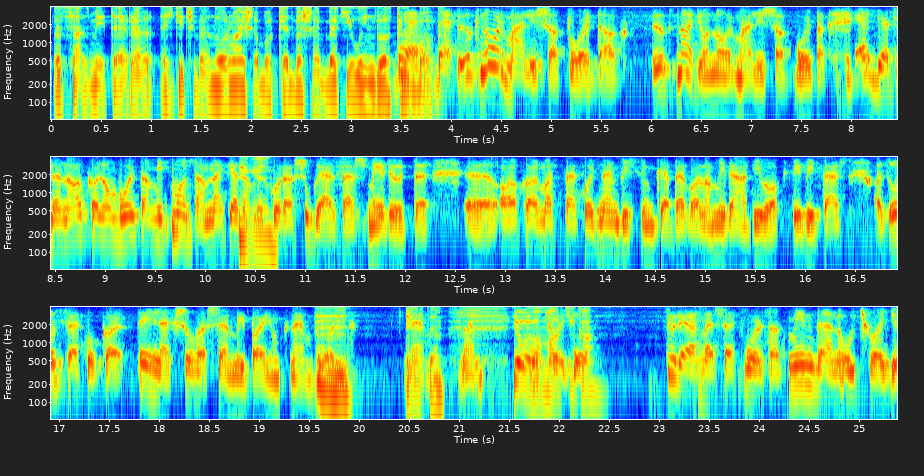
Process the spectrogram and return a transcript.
500 méterrel, egy kicsivel normálisabbak, kedvesebbek, jó indulatubbak. De, de ők normálisak voltak ők nagyon normálisak voltak. Egyetlen alkalom volt, amit mondtam neked, Igen. amikor a sugárzásmérőt alkalmazták, hogy nem viszünk ebbe valami rádióaktivitást. Az országokkal tényleg soha semmi bajunk nem volt. Mm. Értem. Nem, nem. Jól van, Marcsika türelmesek voltak minden, úgyhogy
